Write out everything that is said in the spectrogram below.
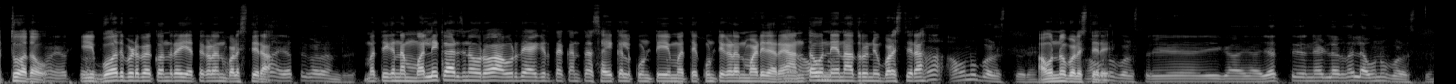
ಎತ್ತು ಅದಾವ. ಈ ಬೋದ್ ಬಿಡಬೇಕು ಅಂದ್ರೆ ಎತ್ತುಗಳನ್ನು ಬಳಸ್ತೀರಾ? ಮತ್ತೆ ಈಗ ಮತ್ತೀಗ ನಮ್ಮ ಮಲ್ಲಿಕಾರ್ಜುನ ಅವರು ಅವ್ರದೇ ಆಗಿರ್ತಕ್ಕಂಥ ಸೈಕಲ್ ಕುಂಟಿ ಮತ್ತೆ ಕುಂಟಿಗಳನ್ನು ಮಾಡಿದ್ದಾರೆ. ಅಂತವನ್ನೇನಾದ್ರೂ ನೀವು ಬಳಸ್ತೀರಾ? ಅವನು ಬಳಸ್ತೀರಿ. ಅವನು ಬಳಸ್ತೀವಿ ಈಗ ಎತ್ತು ನೆಡ್ಲರ್ದಲ್ಲಿ ಅವನು ಬಳಸ್ತೀವಿ.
